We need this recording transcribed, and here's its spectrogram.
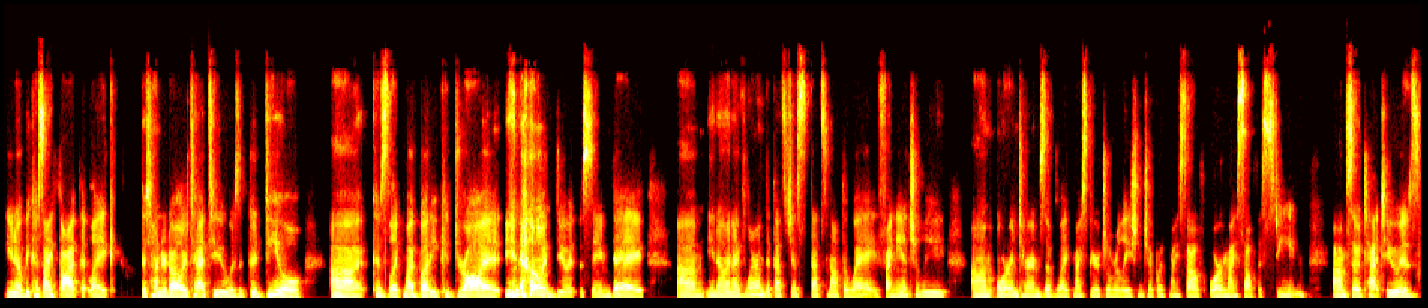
you know, because I thought that like this hundred dollar tattoo was a good deal uh, because uh, like my buddy could draw it, you know, and do it the same day. Um, you know and i've learned that that's just that's not the way financially um, or in terms of like my spiritual relationship with myself or my self-esteem. Um, so tattoo is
